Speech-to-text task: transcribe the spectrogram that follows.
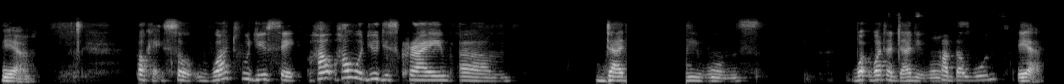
Yeah. Okay, so what would you say? How how would you describe um, daddy wounds? What what are daddy wounds? Father wounds. Yeah.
